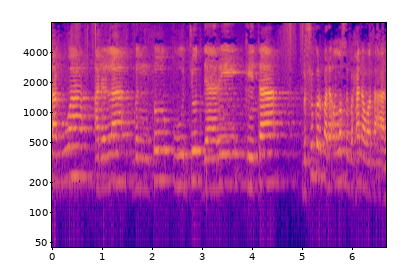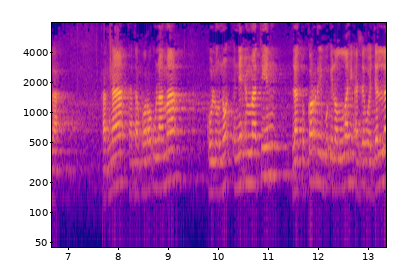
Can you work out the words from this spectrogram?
takwa adalah bentuk wujud dari kita bersyukur pada Allah Subhanahu wa taala. Karena kata para ulama kullu ni'matin la tuqarribu azza wa jalla.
